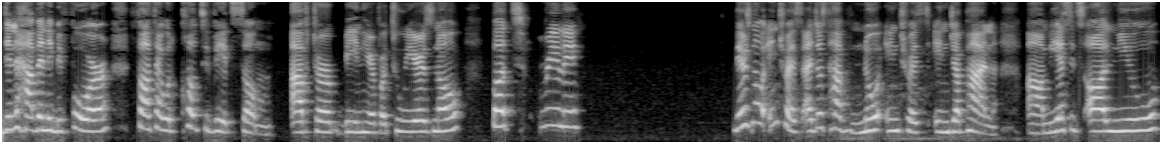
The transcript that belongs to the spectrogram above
didn't have any before. Thought I would cultivate some after being here for two years now, but really, there's no interest. I just have no interest in Japan. Um, yes, it's all new,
